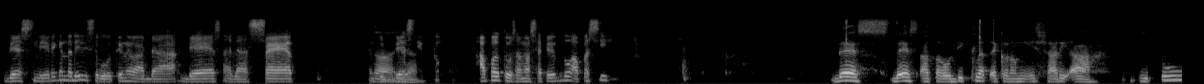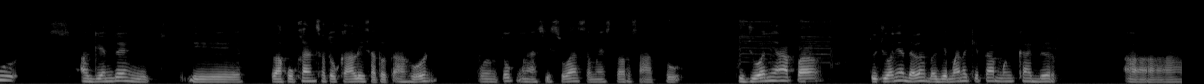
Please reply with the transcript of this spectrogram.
des sendiri kan tadi disebutin ada des ada set itu nah, des iya. itu apa tuh sama set itu apa sih des des atau diklat ekonomi syariah itu agenda yang dilakukan satu kali satu tahun untuk mahasiswa semester satu. Tujuannya apa? Tujuannya adalah bagaimana kita mengkader uh,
